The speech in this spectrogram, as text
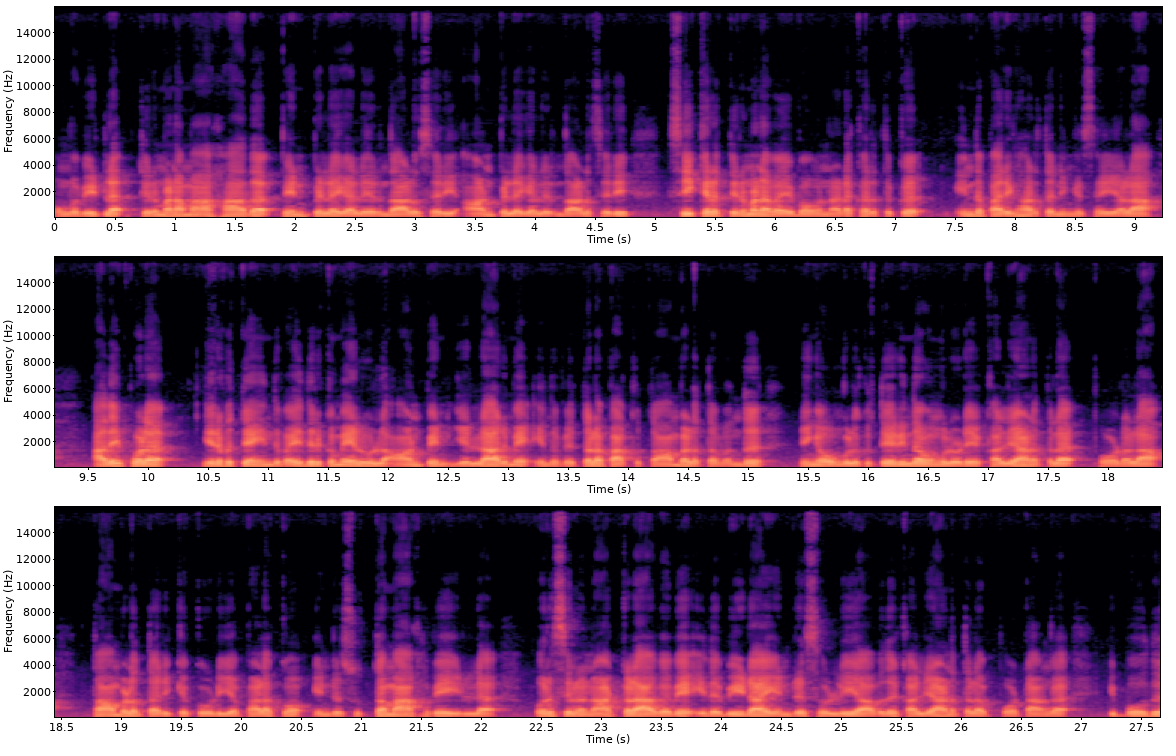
உங்கள் வீட்டில் திருமணமாகாத பெண் பிள்ளைகள் இருந்தாலும் சரி ஆண் பிள்ளைகள் இருந்தாலும் சரி சீக்கிரம் திருமண வைபவம் நடக்கிறதுக்கு இந்த பரிகாரத்தை நீங்கள் செய்யலாம். அதே போல் இருபத்தி ஐந்து வயதிற்கு மேல் உள்ள ஆண் பெண் எல்லாருமே இந்த வெத்தலை பாக்கு தாம்பழத்தை வந்து நீங்கள் உங்களுக்கு தெரிந்தவங்களுடைய கல்யாணத்தில் போடலாம். தாம்பலம் தரிக்கக்கூடிய பழக்கம் இன்று சுத்தமாகவே இல்லை. ஒரு சில நாட்களாகவே இதை வீடா என்று சொல்லியாவது கல்யாணத்தில் போட்டாங்க. இப்போது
